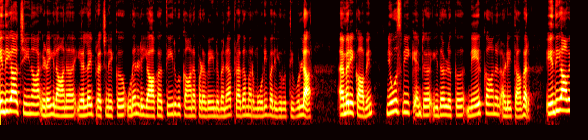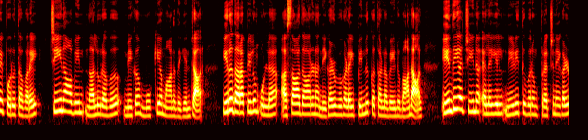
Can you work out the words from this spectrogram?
இந்தியா சீனா இடையிலான எல்லை பிரச்சினைக்கு உடனடியாக தீர்வு காணப்பட வேண்டும் என பிரதமர் மோடி வலியுறுத்தியுள்ளார். அமெரிக்காவின் நியூஸ் வீக் என்ற இதழுக்கு நேர்காணல் அளித்த அவர் இந்தியாவை பொறுத்தவரை சீனாவின் நல்லுறவு மிக முக்கியமானது என்றார். இருதரப்பிலும் உள்ள அசாதாரண நிகழ்வுகளை பின்னுக்கு தள்ள வேண்டுமானால் இந்திய சீன எல்லையில் நீடித்து வரும் பிரச்சினைகள்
